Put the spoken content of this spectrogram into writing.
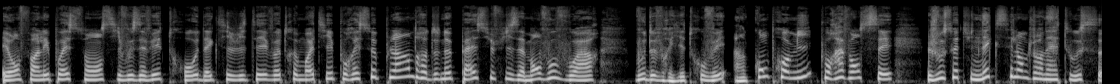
Et enfin les poissons, si vous avez trop d'activités, votre moitié pourrait se plaindre de ne pas suffisamment vous voir. Vous devriez trouver un compromis pour avancer. Je vous souhaite une excellente journée à tous.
